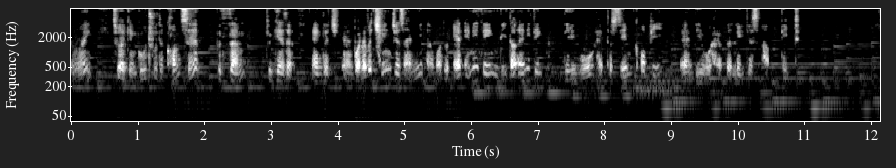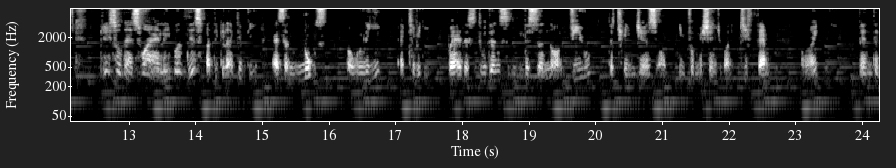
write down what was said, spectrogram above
Alright, so I can go through the concept with them together and, the, and whatever changes I need, I want to add anything, deduct anything, they will have the same copy and they will have the latest update. Okay, so that's why I label this particular activity as a notes only activity where the students listen or view the changes or information you want to give them. Alright. Then the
